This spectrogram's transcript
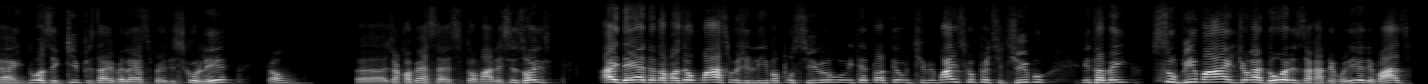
uh, em duas equipes da MLS para ele escolher. Então, uh, já começa a se tomar decisões. A ideia é tentar fazer o máximo de limpa possível e tentar ter um time mais competitivo e também subir mais jogadores da categoria de base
